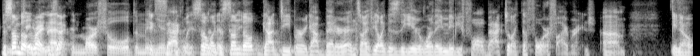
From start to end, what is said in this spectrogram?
The Sun Belt, James right? Madison, Exactly. Marshall, Old Dominion. Exactly. So like the Miss Sun Division. Belt got deeper, it got better, and so I feel like this is the year where they maybe fall back to like the four or five range. Um, you know,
